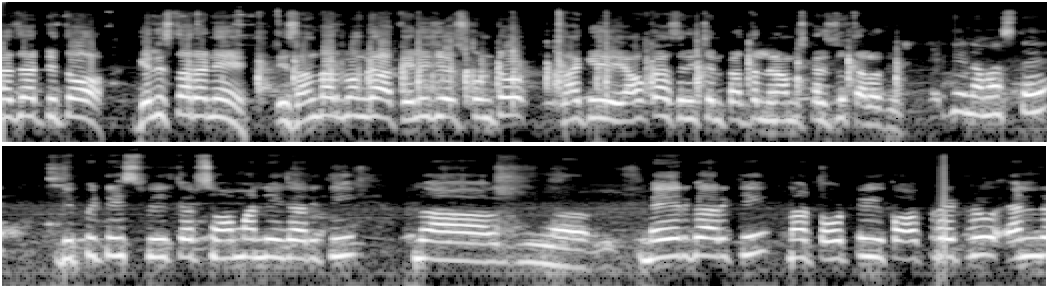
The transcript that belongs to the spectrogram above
మెజార్టీతో గెలుస్తారని ఈ సందర్భంగా తెలియజేసుకుంటూ నాకు ఈ అవకాశం ఇచ్చిన పెద్దలు నమస్కరిస్తూ తెలియజేస్తున్నాను నమస్తే. డిప్యూటీ స్పీకర్ సోమాని గారికి నా మేయర్ గారికి నా తోటి కార్పొరేటర్ అండ్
